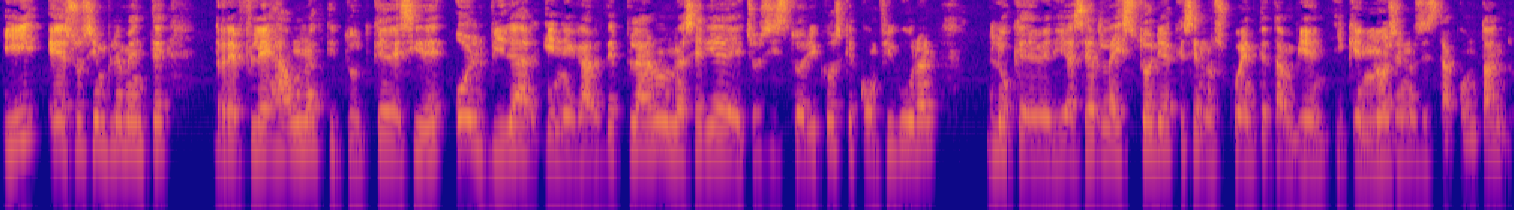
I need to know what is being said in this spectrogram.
Y eso simplemente refleja una actitud que decide olvidar y negar de plano una serie de hechos históricos que configuran lo que debería ser la historia que se nos cuente también y que no se nos está contando.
